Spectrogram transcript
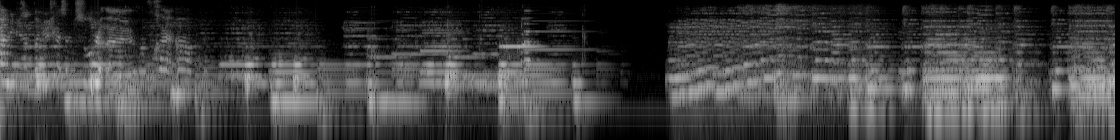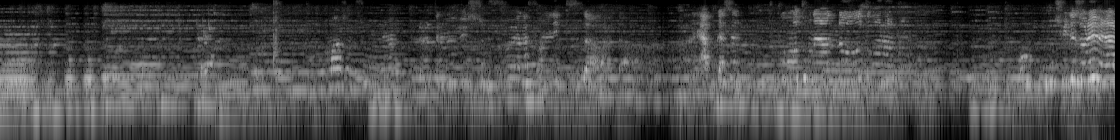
Refaire un épisode bonus, là ça me saoule, euh, je referai un après. Moi je me souviens, je t'ai levé sur le feu à la fin de l'épisode. Et après ça, pour en tourner un autre. Je suis désolée, mais là,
